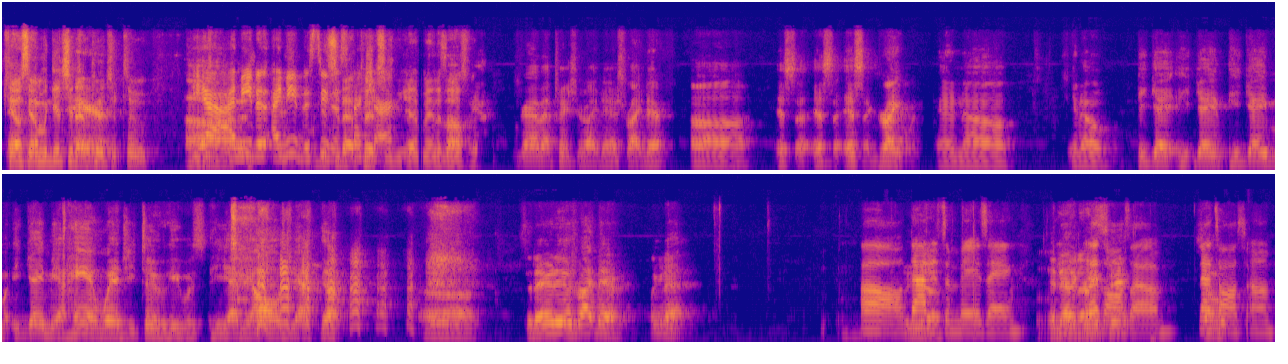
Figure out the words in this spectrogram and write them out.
Kelsey, I'm gonna get you that picture too. Uh, yeah, I need to I need to see this picture. picture. Yeah, man, it's awesome. Oh, yeah. Grab that picture right there. It's right there. Uh it's a it's a it's a great one. And uh, you know, he gave he gave he gave he gave me a hand wedgie too. He was he had me all jacked up. Uh, so there it is, right there. Look at that. Oh, that yeah. is amazing. Isn't that yeah, that's awesome. That's so awesome.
